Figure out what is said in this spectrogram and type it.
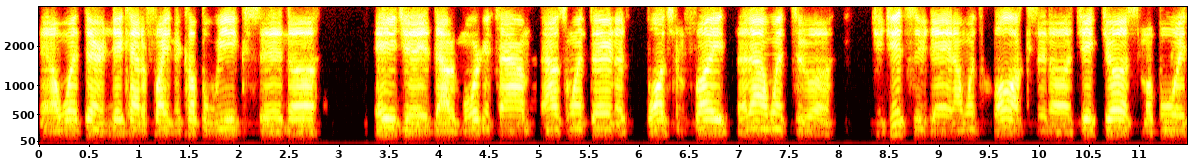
And I went there, and Nick had a fight in a couple weeks, and uh, AJ down in Morgantown. I just went there and I watched him fight. And then I went to a jiu-jitsu day, and I went to box. And uh, Jake Just, my boy,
